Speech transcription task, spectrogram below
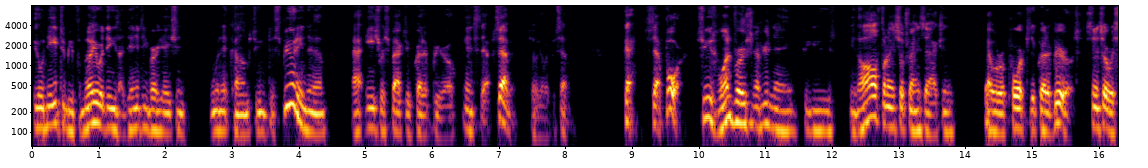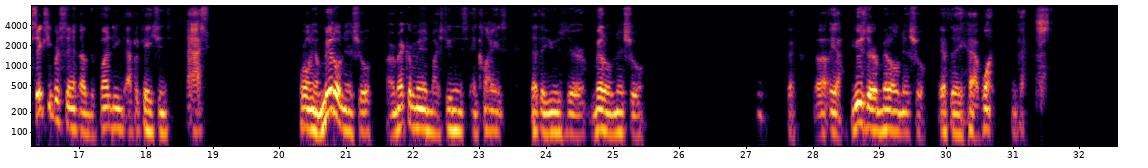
You'll need to be familiar with these identity variations when it comes to disputing them at each respective credit bureau in step seven. So go for seven. Okay, step four, choose one version of your name to use in all financial transactions that will report to the credit bureaus. Since over 60% of the funding applications ask for only a middle initial, I recommend my students and clients that they use their middle initial. Okay, uh, yeah, use their middle initial if they have one. Okay.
